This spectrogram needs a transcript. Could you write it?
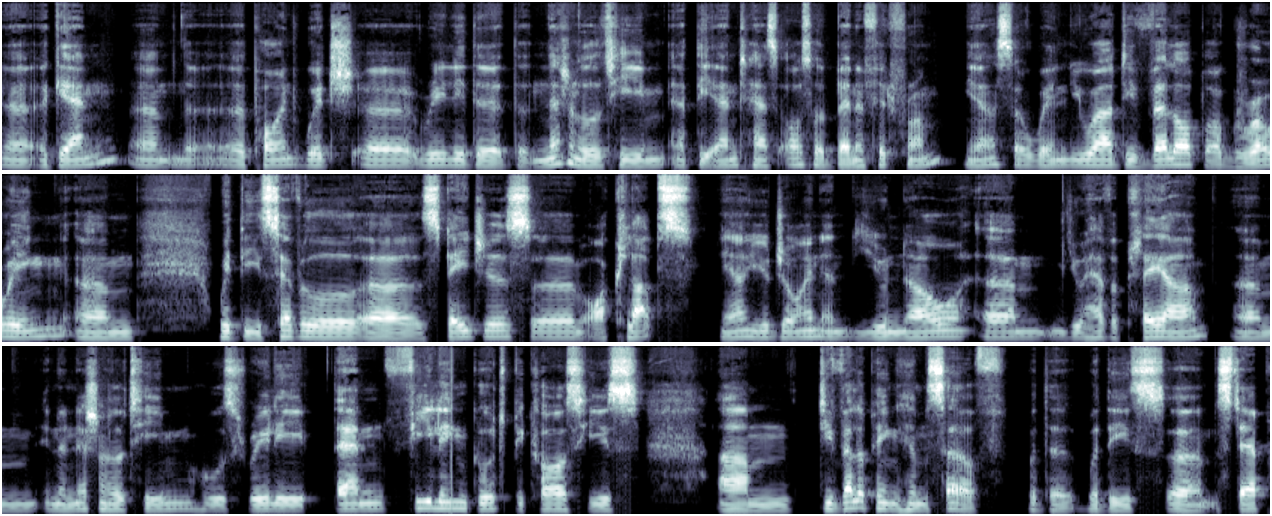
uh, again um, the point which uh, really the the national team at the end has also benefit from. Yeah so when you are develop or growing um, with the several uh, stages uh, or clubs yeah you join and you know um, you have a player um, in a national team who's really then feeling good because he's um, developing himself with the with these um, step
